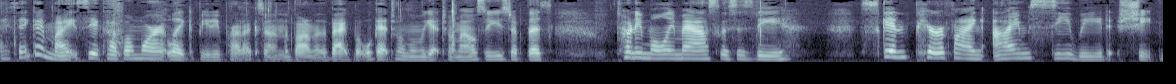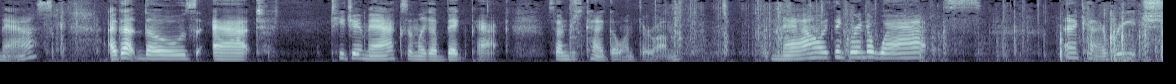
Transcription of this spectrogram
I think I might see a couple more like beauty products on the bottom of the bag, but we'll get to them when we get to them. I also used up this Tony Moly mask. This is the Skin Purifying I'm Seaweed Sheet Mask. I got those at TJ Maxx in like a big pack. So I'm just kind of going through them. Now I think we're into wax. And can I reach?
